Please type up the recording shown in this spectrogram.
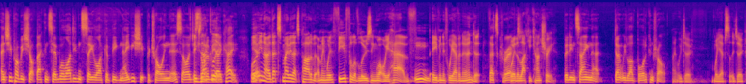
And she probably shot back and said, Well, I didn't see like a big Navy ship patrolling there, so I just thought it'd be okay. Well, Yeah, you know, that's maybe that's part of it. I mean, we're fearful of losing what we have, mm. even if we haven't earned it. That's correct. We're the lucky country. But in saying that, don't we love border control? Mate, we do. We absolutely do.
